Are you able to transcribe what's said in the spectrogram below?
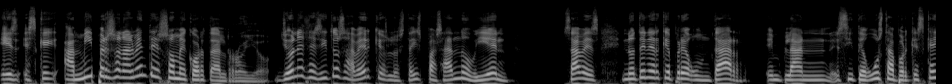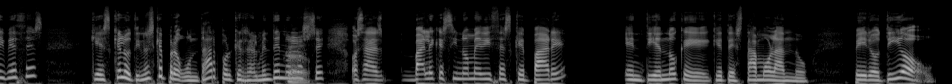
es, es que a mí personalmente eso me corta el rollo. Yo necesito saber que os lo estáis pasando bien, ¿sabes? No tener que preguntar, en plan, si te gusta, porque es que hay veces que es que lo tienes que preguntar, porque realmente no lo sé. O sea, vale que si no me dices que pare, entiendo que, que te está molando. Pero, tío,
